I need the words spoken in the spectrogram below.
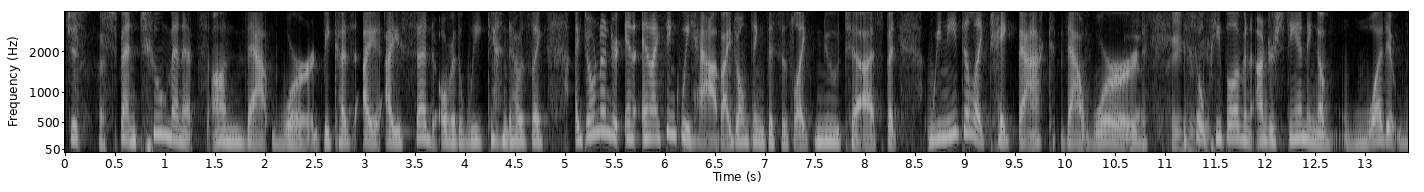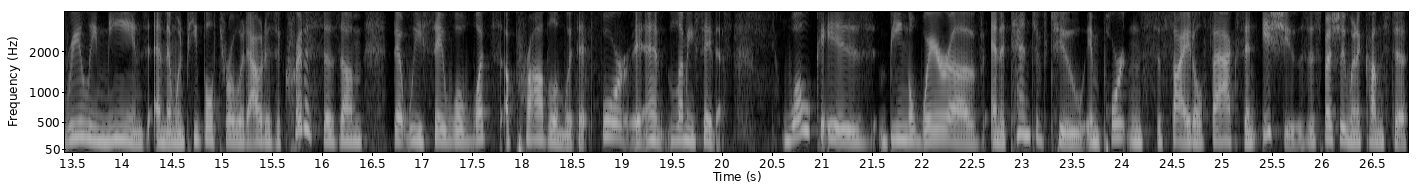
just spend two minutes on that word because I, I said over the weekend, I was like, I don't under, and, and I think we have. I don't think this is like new to us, but we need to like take back that word Yes, so people have an understanding of what it really means. And then when people throw it out as a criticism, that we say, well, what's a problem with it? For, and let me say this. Woke is being aware of and attentive to important societal facts and issues, especially when it comes to,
